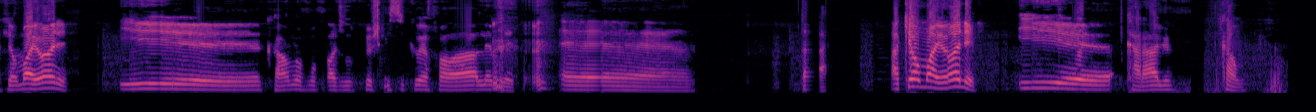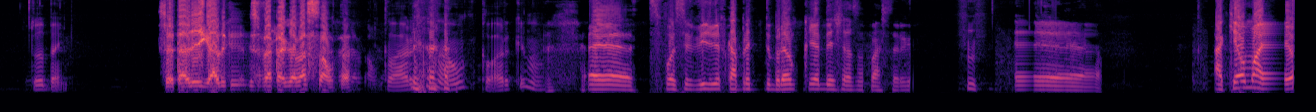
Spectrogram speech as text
Aqui é o Maione. E. Calma, eu vou falar de novo porque eu esqueci que eu ia falar, lembrei. é. Tá. Aqui é o Maione e. Caralho. Calma. Tudo bem. Você tá ligado que isso vai pra gravação, tá? Claro que não. Claro que não. É, se fosse vídeo ia ficar preto e branco, eu ia deixar essa parte, tá ligado? é. Aqui é o Maione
